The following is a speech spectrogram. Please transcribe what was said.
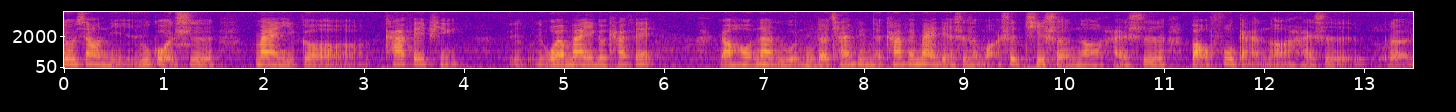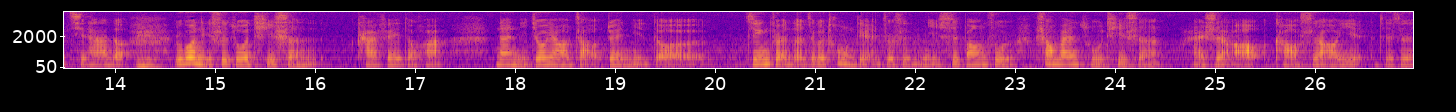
就像你如果是卖一个咖啡品，我要卖一个咖啡，然后那如果你的产品的咖啡卖点是什么？是提神呢，还是饱腹感呢，还是呃其他的？嗯，如果你是做提神咖啡的话，那你就要找对你的精准的这个痛点，就是你是帮助上班族提神，还是熬考试熬夜，就是。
